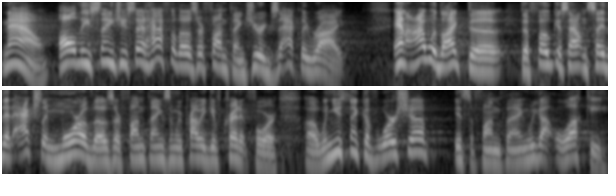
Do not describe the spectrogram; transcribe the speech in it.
Now, all these things you said, half of those are fun things. You're exactly right. And I would like to, to focus out and say that actually more of those are fun things than we probably give credit for. Uh, when you think of worship, it's a fun thing. We got lucky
